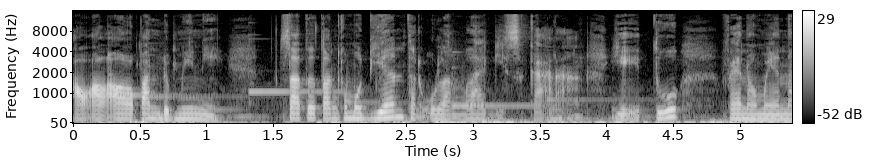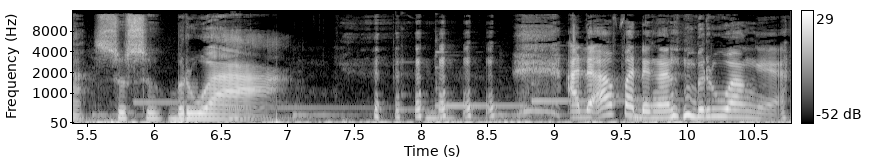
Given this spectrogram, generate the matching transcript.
awal-awal pandemi nih. Satu tahun kemudian terulang lagi sekarang, yaitu fenomena susu beruang. Ada apa dengan beruang ya?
